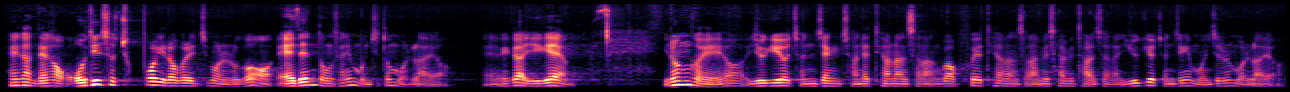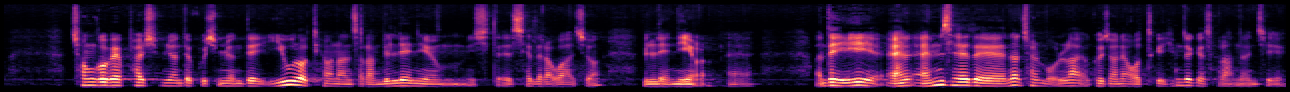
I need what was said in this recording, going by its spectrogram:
그러니까 내가 어디서 축복을 잃어버린지 모르고 에덴 동산이 뭔지도 몰라요. 예, 그러니까 이게 이런 거예요. 6.25 전쟁 전에 태어난 사람과 후에 태어난 사람의 삶이 다르잖아요. 6.25 전쟁이 뭔지를 몰라요. 1980년대, 90년대 이후로 태어난 사람, 밀레니엄 시대 세대라고 하죠. 밀레니얼. 예. 근데 이 M 세대는 잘 몰라요. 그 전에 어떻게 힘들게 살았는지.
